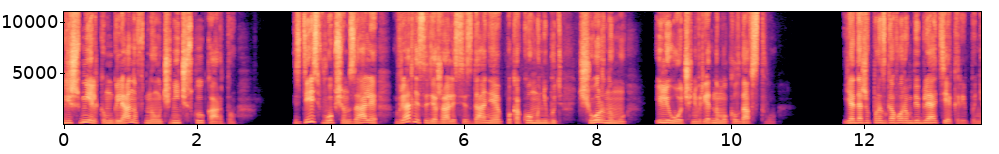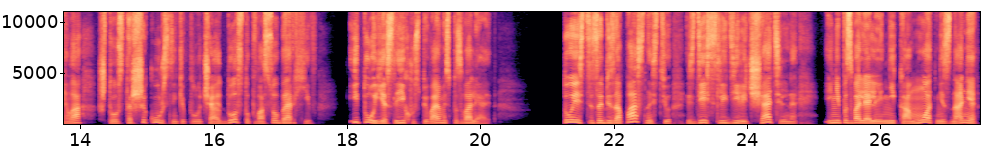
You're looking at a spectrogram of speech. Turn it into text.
лишь мельком глянув на ученическую карту. Здесь, в общем зале, вряд ли содержались издания по какому-нибудь черному или очень вредному колдовству. Я даже по разговорам библиотекарей поняла, что старшекурсники получают доступ в особый архив, и то, если их успеваемость позволяет. То есть за безопасностью здесь следили тщательно и не позволяли никому от незнания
